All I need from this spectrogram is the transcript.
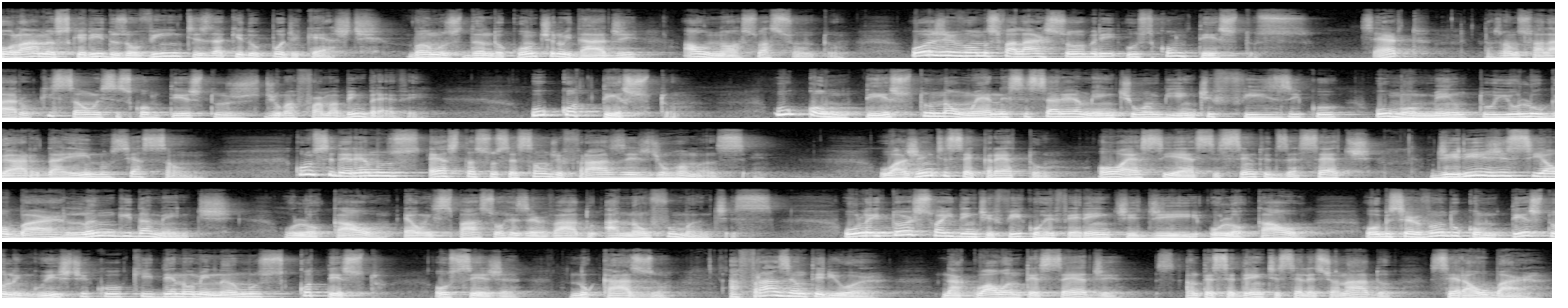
Olá, meus queridos ouvintes daqui do podcast. Vamos dando continuidade ao nosso assunto. Hoje vamos falar sobre os contextos, certo? Nós vamos falar o que são esses contextos de uma forma bem breve. O contexto. O contexto não é necessariamente o ambiente físico, o momento e o lugar da enunciação. Consideremos esta sucessão de frases de um romance. O agente secreto OSS 117 dirige-se ao bar languidamente. O local é um espaço reservado a não fumantes. O leitor só identifica o referente de o local observando o contexto linguístico que denominamos cotexto, ou seja, no caso, a frase anterior, na qual antecede antecedente selecionado, será o bar.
